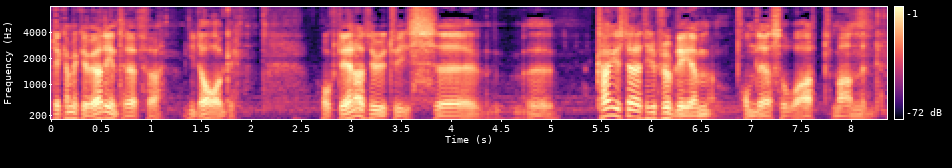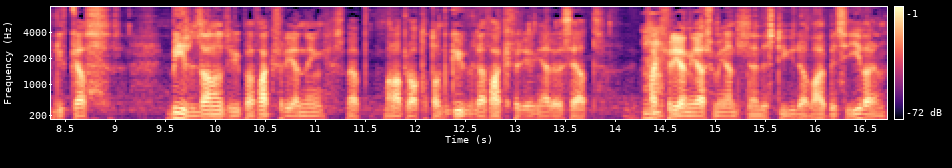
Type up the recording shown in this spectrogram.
det kan mycket väl inträffa idag. Och det är naturligtvis eh, eh, kan ju ställa till problem om det är så att man lyckas bilda någon typ av fackförening. Som man har pratat om gula fackföreningar, det vill säga att mm. fackföreningar som egentligen är styrda av arbetsgivaren.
